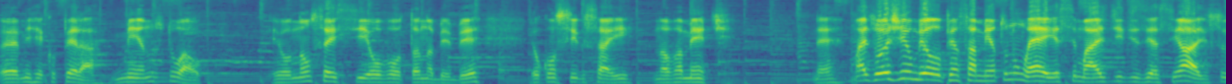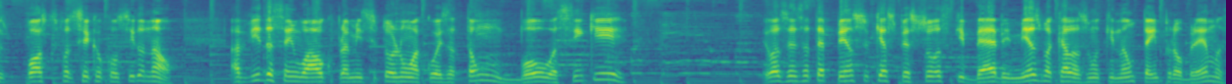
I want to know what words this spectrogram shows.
é, me recuperar, menos do álcool. Eu não sei se eu voltando a beber eu consigo sair novamente, né? Mas hoje o meu pensamento não é esse mais de dizer assim, ah, isso posso, pode ser que eu consiga, não. A vida sem o álcool para mim se tornou uma coisa tão boa assim que eu às vezes até penso que as pessoas que bebem, mesmo aquelas uma que não tem problemas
